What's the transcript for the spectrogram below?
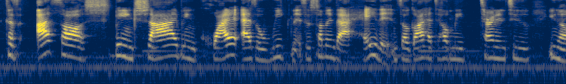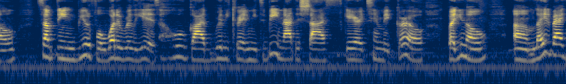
because I saw sh- being shy, being quiet as a weakness. It's something that I hated, and so God had to help me turn into, you know, something beautiful, what it really is, who God really created me to be, not the shy, scared, timid girl, but you know, um, laid back,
